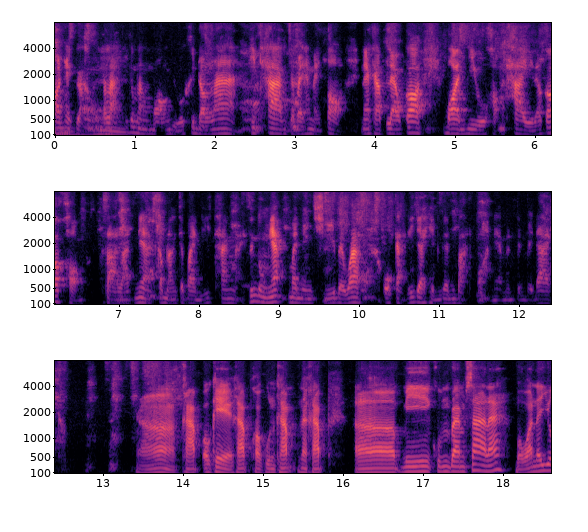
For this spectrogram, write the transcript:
context หลักของตลาดที่กำลังมองอยู่ก็คือดอลลาร์ทิศทางจะไปทางไหนต่อนะครับแล้วก็ bond yield ของไทยแล้วก็ของ สหรัฐเนี่ยกำลังจะไปทิศทางไหน ซึ่งตรงเนี้ยมันยังชี้ไปว่าโอกาสที่จะเห็นเงินบาทอ่อนเนี่ยมันเป็นไปได้ครับอ่าครับโอเคครับขอบคุณครับนะครับเอ่อมีคุณแบรมซ่านะ บอกว่านโย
